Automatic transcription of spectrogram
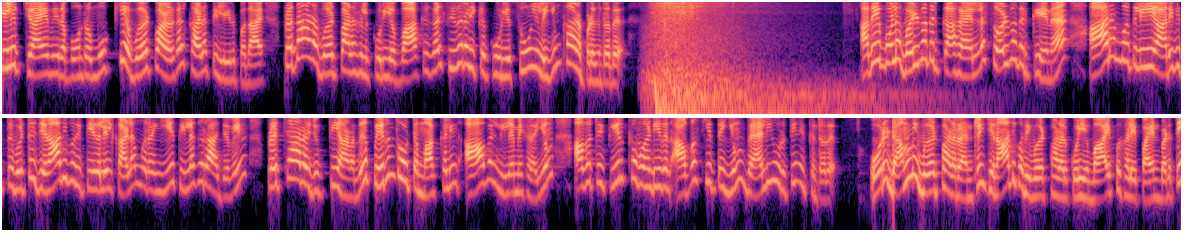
திலிப் ஜெயவீர போன்ற முக்கிய வேட்பாளர்கள் களத்தில் இருப்பதால் பிரதான வேட்பாளர்களுக்குரிய வாக்குகள் சிதறடிக்கக்கூடிய சூழ்நிலையும் காணப்படுகின்றது. அதே போல வெல்வதற்காக அல்ல சொல்வதற்கு என ஆரம்பத்திலேயே அறிவித்துவிட்டு ஜனாதிபதி தேர்தலில் களமிறங்கிய திலகராஜவின் பிரச்சார யுக்தியானது பெருந்தோட்ட மக்களின் ஆவல் நிலைமைகளையும் அவற்றை தீர்க்க வேண்டியதன் அவசியத்தையும் வலியுறுத்தி நிற்கின்றது. ஒரு டம்மி வேட்பாளர் அன்றி ஜனாதிபதி வேட்பாளர் கூறிய வாய்ப்புகளை பயன்படுத்தி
